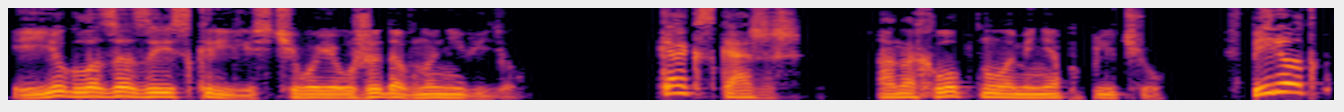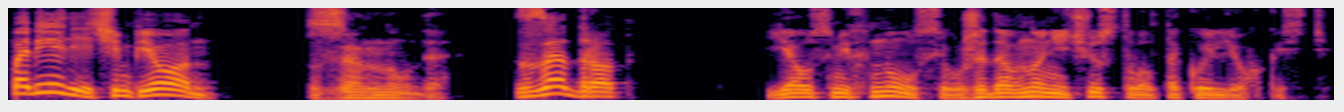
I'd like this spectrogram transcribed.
и ее глаза заискрились, чего я уже давно не видел. «Как скажешь». Она хлопнула меня по плечу. «Вперед к победе, чемпион!» Зануда. Задрот. Я усмехнулся, уже давно не чувствовал такой легкости.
